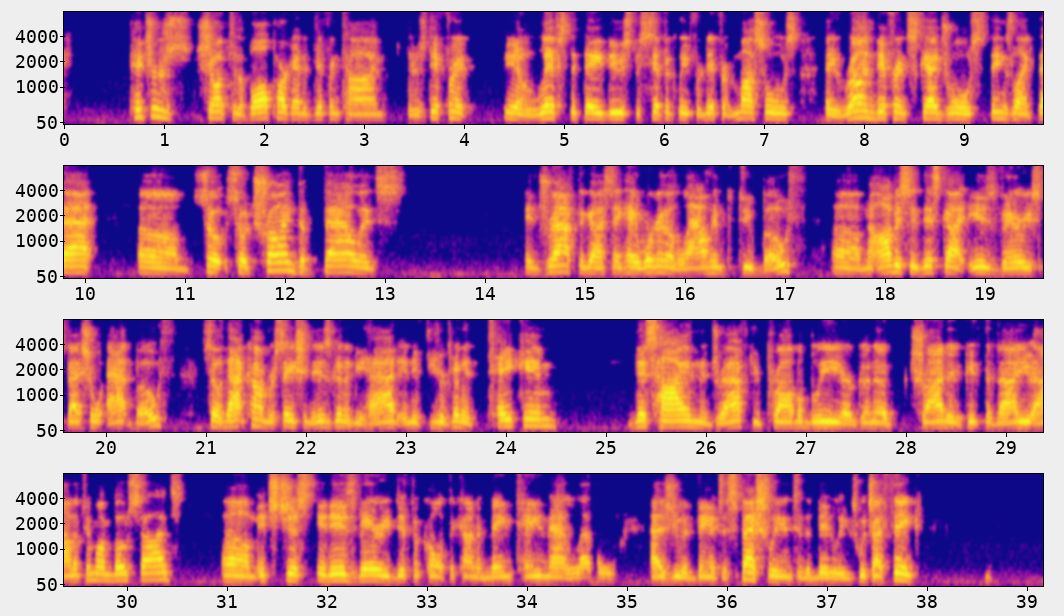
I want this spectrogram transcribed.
pitchers show up to the ballpark at a different time. There's different, you know, lifts that they do specifically for different muscles. They run different schedules, things like that. Um, so so trying to balance and draft a guy saying, "Hey, we're going to allow him to do both." Um, now, obviously, this guy is very special at both, so that conversation is going to be had. And if you're going to take him this high in the draft, you probably are going to try to get the value out of him on both sides. Um, it's just it is very difficult to kind of maintain that level as you advance, especially into the big leagues, which I think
